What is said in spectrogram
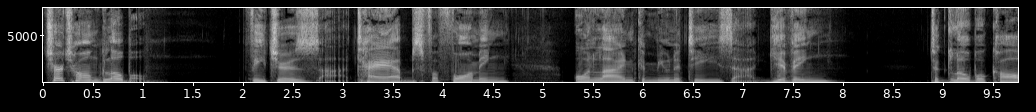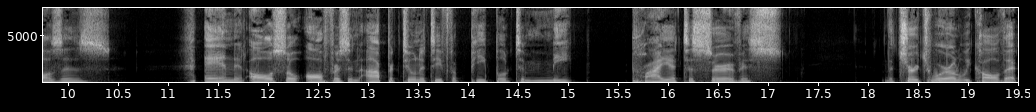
Churchome Global features uh, tabs for forming online communities, uh, giving to global causes, and it also offers an opportunity for people to meet prior to service. The church world, we call that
